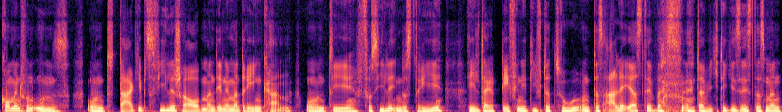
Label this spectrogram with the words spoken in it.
kommen von uns. Und da gibt es viele Schrauben, an denen man drehen kann. Und die fossile Industrie zählt da definitiv dazu. Und das allererste, was da wichtig ist, ist, dass man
